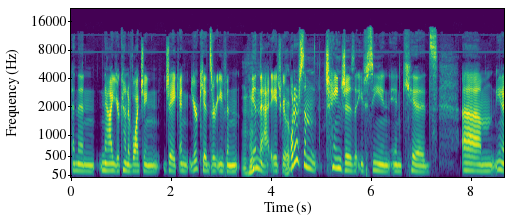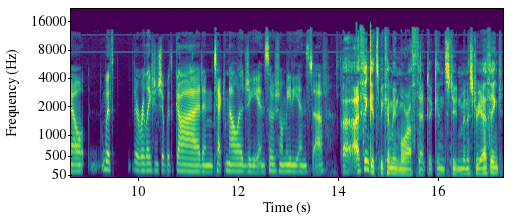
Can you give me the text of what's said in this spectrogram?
and then now you're kind of watching Jake, and your kids are even Mhm. in that age group. Yep. What are some changes that you've seen in kids? Um, you know, with their relationship with God and technology and social media and stuff. Uh, I think it's becoming more authentic in student ministry. I think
